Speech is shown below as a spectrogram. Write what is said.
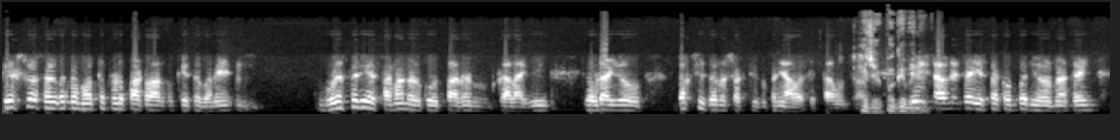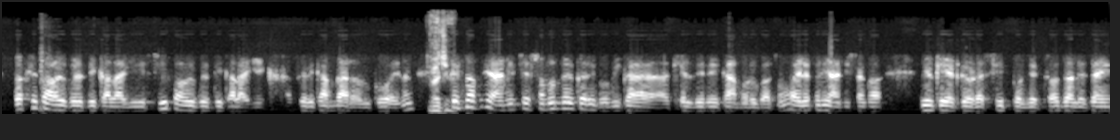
तेस्रो सबैभन्दा महत्त्वपूर्ण पाटो अर्को के छ भने गुणस्तरीय सामानहरूको उत्पादनका लागि एउटा यो दक्ष जनशक्तिको पनि आवश्यकता हुन्छ। त्यो हिसाबले चाहिँ यस्ता कम्पनीहरूमा चाहिँ दक्षता अभिवृद्धिका लागि सिप अभिवृद्धिका लागि खास गरी कामदारहरूको होइन त्यसमा पनि हामी चाहिँ समन्वयकारी भूमिका खेलिदिने कामहरू गर्छौँ। अहिले पनि हामीसँग युकेएडको एउटा सिप प्रोजेक्ट छ जसले चाहिँ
